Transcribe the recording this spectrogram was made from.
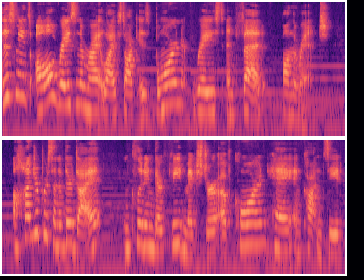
This means all Raising 'em Right livestock is born, raised, and fed on the ranch. 100% of their diet, including their feed mixture of corn, hay, and cottonseed,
